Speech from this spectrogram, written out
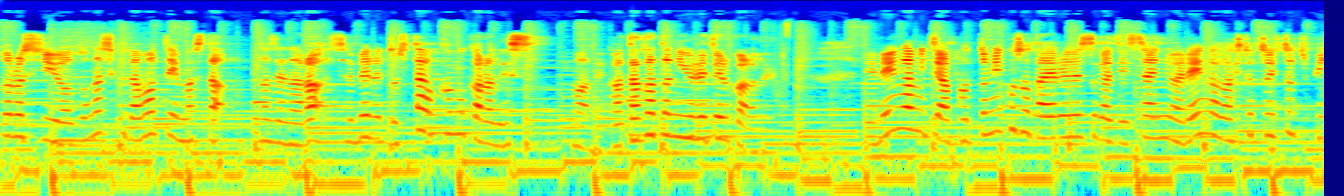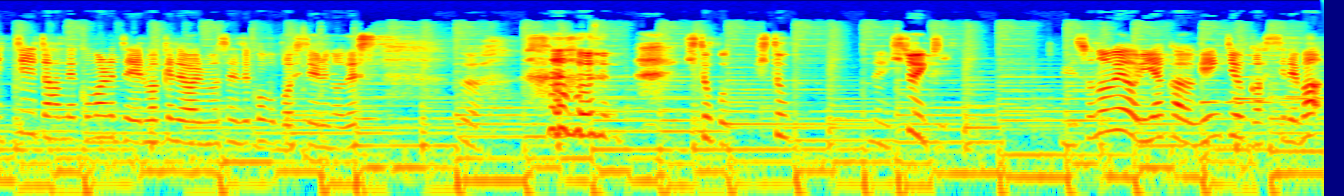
ドロシーはおとなしく黙っていました。なぜなら、喋ると舌を噛むからです。まあね、ガタガタに揺れてるからね。レンガ道はパッと見こそ平らですが実際にはレンガが一つ一つぴっちりとはめ込まれているわけではありませんでコボコしているのです 一言、一、ね、一息。その上をリアカーが元気よく走れば、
